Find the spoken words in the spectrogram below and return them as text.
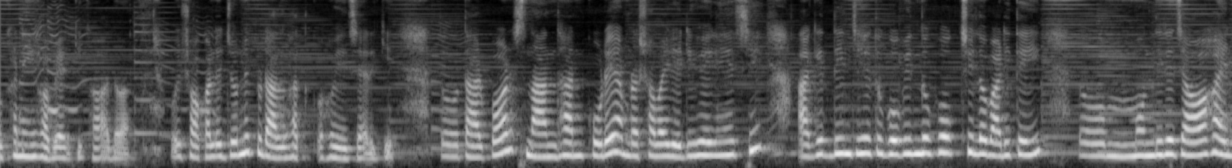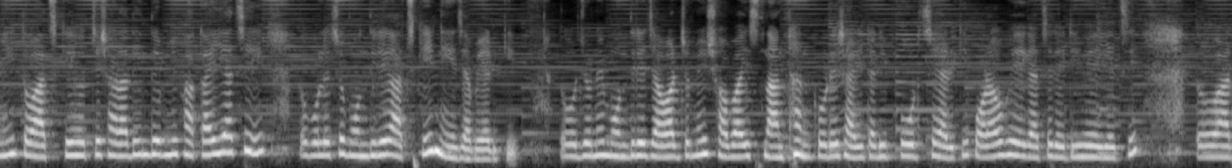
ওখানেই হবে আর কি খাওয়া দাওয়া। ওই সকালের জন্য একটু ডাল ভাত হয়েছে আর কি। তো তারপর স্নান ধান করে আমরা সবাই রেডি হয়ে নিয়েছি। আগের দিন যেহেতু গোবিন্দভোগ ছিল বাড়িতেই, তো মন্দিরে যাওয়া হয়নি, তো আজকে হচ্ছে সারাদিন তো এমনি ফাঁকাই আছি, তো বলেছে মন্দিরে আজকেই নিয়ে যাবে আর কি। তো ওর জন্যই মন্দিরে যাওয়ার জন্যই সবাই স্নান টান করে শাড়ি টাড়ি পরছে আর কি, পরাও হয়ে গেছে রেডি হয়ে গেছি। তো আর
